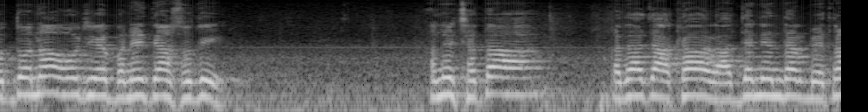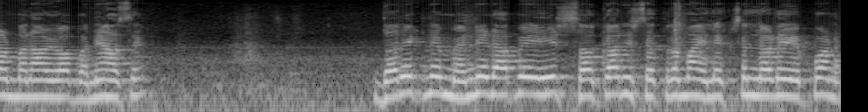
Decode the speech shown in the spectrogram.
હોદ્દો ના હોવો જોઈએ, બને ત્યાં સુધી. અને છતાં કદાચ આખા રાજ્યની અંદર બે ત્રણ બનાવ એવા બન્યા હશે. દરેકને મેન્ડેટ આપે એ જ સહકારી ક્ષેત્રમાં ઇલેક્શન લડે એ પણ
